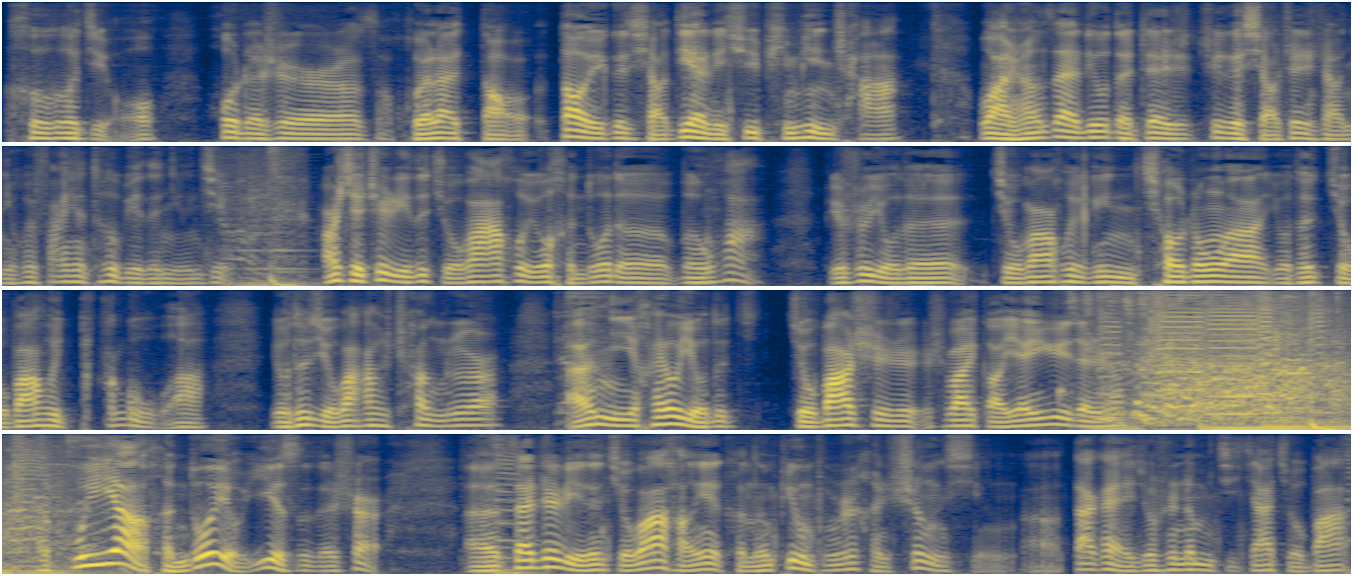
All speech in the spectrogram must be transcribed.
喝喝酒，或者是回来到到一个小店里去品品茶，晚上再溜达在这个小镇上，你会发现特别的宁静，而且这里的酒吧会有很多的文化，比如说有的酒吧会给你敲钟啊，有的酒吧会打鼓啊，有的酒吧会唱歌，啊，你还有有的酒吧是是吧搞艳遇的人。不一样，很多有意思的事儿，呃，在这里呢，酒吧行业可能并不是很盛行啊，大概也就是那么几家酒吧，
